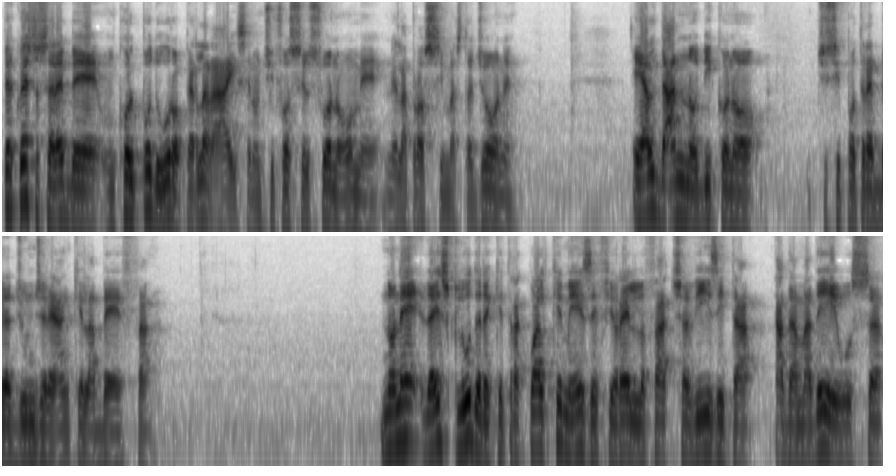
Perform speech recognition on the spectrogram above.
Per questo sarebbe un colpo duro per la RAI se non ci fosse il suo nome nella prossima stagione. E al danno dicono ci si potrebbe aggiungere anche la beffa. Non è da escludere che tra qualche mese Fiorello faccia visita ad Amadeus.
